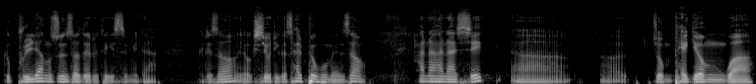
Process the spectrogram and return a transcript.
그 분량 순서대로 되어 있습니다. 그래서 역시 우리가 살펴보면서 하나 하나씩 아, 어, 좀 배경과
